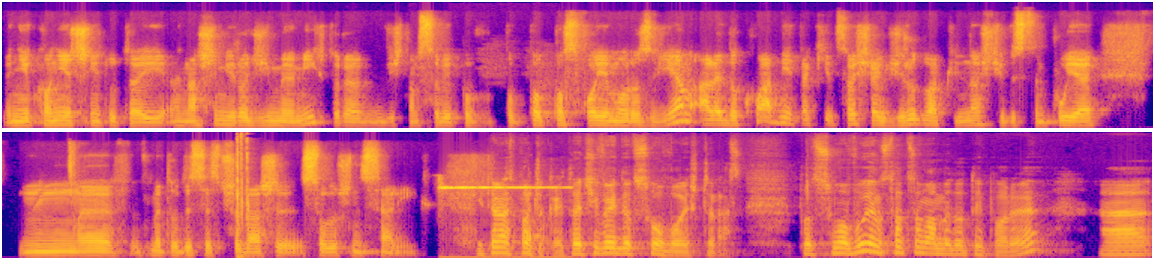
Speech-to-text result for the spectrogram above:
niekoniecznie tutaj naszymi rodzimymi, które gdzieś tam sobie po, po, po swojemu rozwijam, ale dokładnie takie coś jak źródła pilności występuje mm, w metodyce sprzedaży solution selling. I teraz poczekaj, to ci wejdę w słowo jeszcze raz. Podsumowując to, co mamy do tej pory, e,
